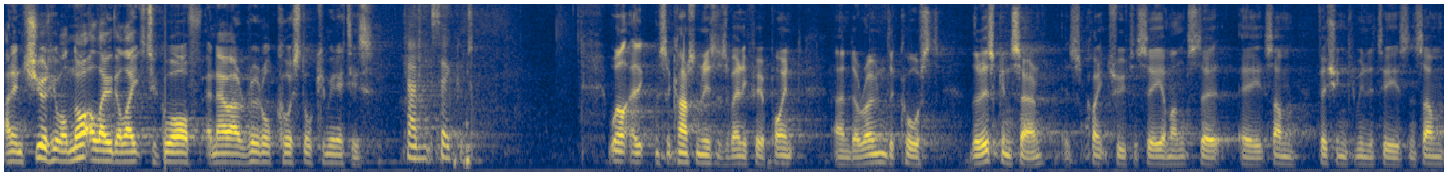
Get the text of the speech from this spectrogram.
and ensure he will not allow the lights to go off in our rural coastal communities? Cabinet Secretary. Well, I, Mr Carson raises a very fair point, and around the coast there is concern, it's quite true to say, amongst uh, uh, some fishing communities and some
